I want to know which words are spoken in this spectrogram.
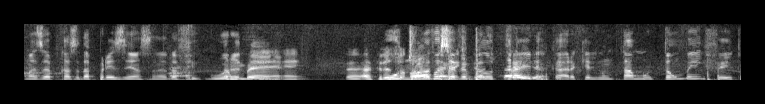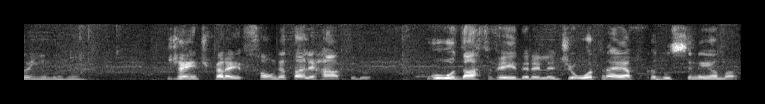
mas é por causa da presença, né? Da figura dele. A trilha O sonora Tron você vê pelo trailer, cara, que ele não tá muito tão bem feito ainda, né? Gente, peraí, só um detalhe rápido. O Darth Vader, ele é de outra época do cinema.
